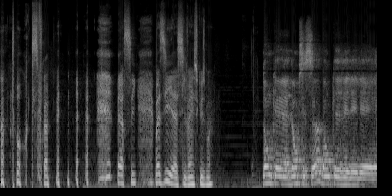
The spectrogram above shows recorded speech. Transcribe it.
alentour qui se promènent? Merci. Vas-y, euh, Sylvain, excuse-moi. Donc, euh, donc c'est ça. Donc, euh, les, les, les,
